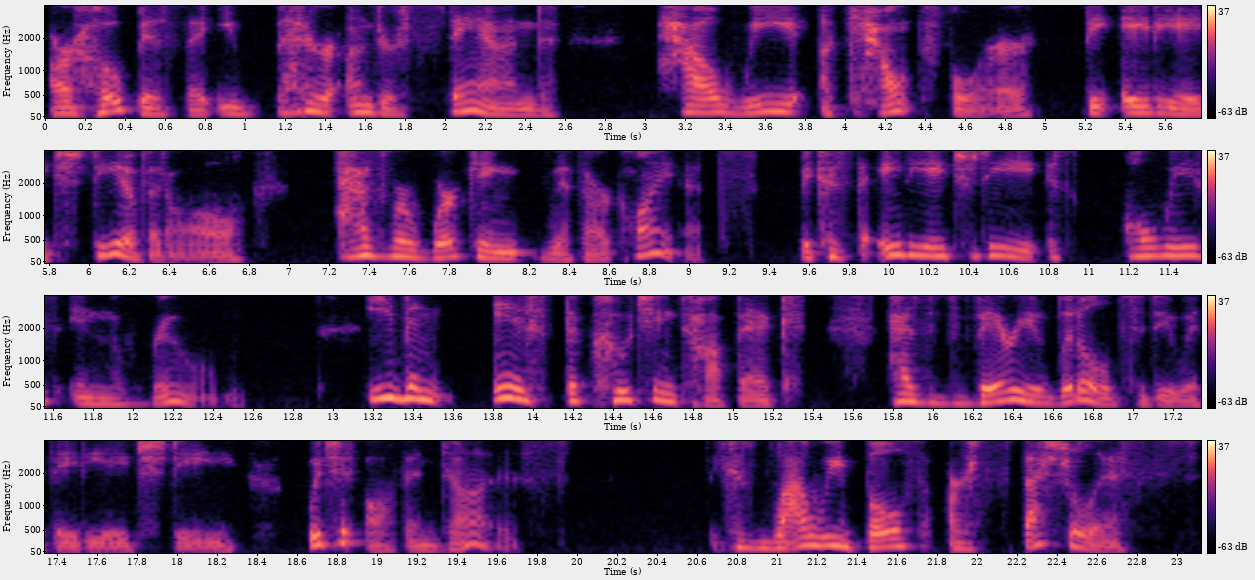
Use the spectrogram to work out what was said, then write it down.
Our hope is that you better understand how we account for the ADHD of it all as we're working with our clients, because the ADHD is always in the room. Even if the coaching topic has very little to do with ADHD, which it often does. Because while we both are specialists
